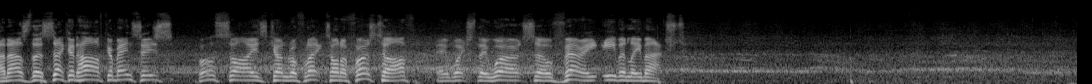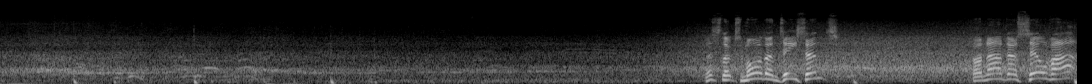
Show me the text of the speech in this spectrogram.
And as the second half commences, both sides can reflect on a first half in which they were so very evenly matched. This looks more than decent. Bernardo Silva.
